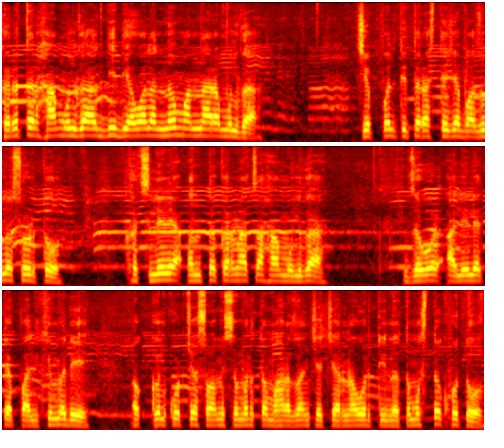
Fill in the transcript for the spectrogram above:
खरं तर हा मुलगा अगदी देवाला न मानणारा मुलगा. चप्पल तिथं रस्त्याच्या बाजूला सोडतो. खचलेल्या अंतकरणाचा हा मुलगा जवळ आलेल्या त्या पालखीमध्ये अक्कलकोटच्या स्वामी समर्थ महाराजांच्या चरणावरती नतमस्तक होतो.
